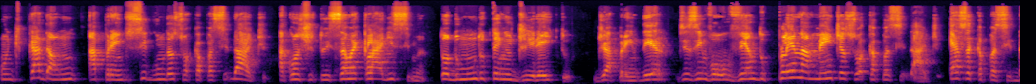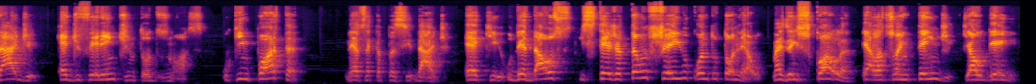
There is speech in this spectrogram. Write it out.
onde cada um aprende segundo a sua capacidade. A Constituição é claríssima: todo mundo tem o direito de aprender desenvolvendo plenamente a sua capacidade. Essa capacidade é diferente em todos nós. O que importa nessa capacidade é que o dedal esteja tão cheio quanto o tonel. Mas a escola, ela só entende que alguém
